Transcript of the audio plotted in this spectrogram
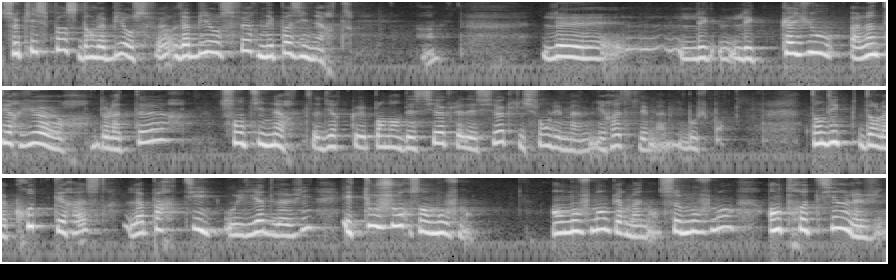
Ce qui se passe dans la biosphère, la biosphère n'est pas inerte. Hein. Les, cailloux à l'intérieur de la Terre sont inertes, c'est-à-dire que pendant des siècles et des siècles, ils sont les mêmes, ils restent les mêmes, ils ne bougent pas. Tandis que dans la croûte terrestre, la partie où il y a de la vie est toujours en mouvement, en mouvement permanent. Ce mouvement entretient la vie.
